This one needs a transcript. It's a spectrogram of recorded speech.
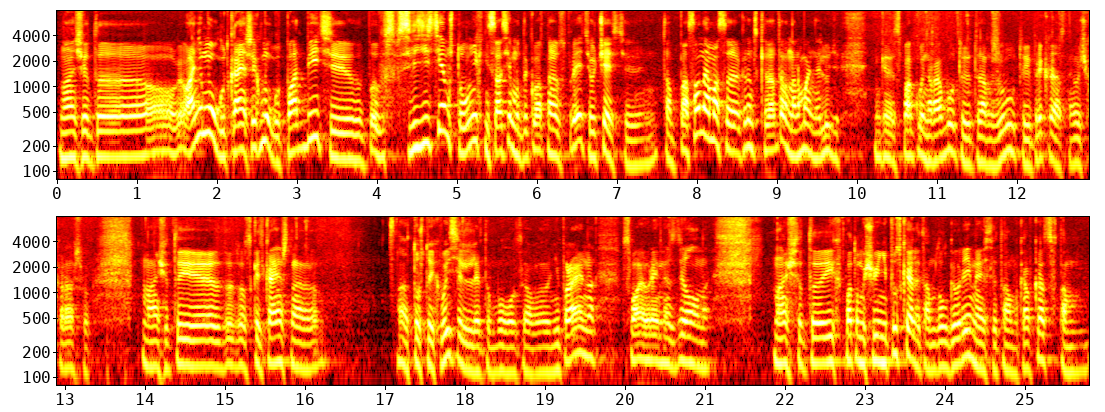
Значит, э, они могут, конечно, их могут подбить э, в связи с тем, что у них не совсем адекватное восприятие участия. Там основная масса крымских татар нормальные люди, спокойно работают, там живут и прекрасно, и очень хорошо. Значит, и, э, так сказать, конечно, то, что их выселили, это было там, неправильно в свое время сделано. Значит, их потом еще и не пускали там долгое время, если там кавказцев там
